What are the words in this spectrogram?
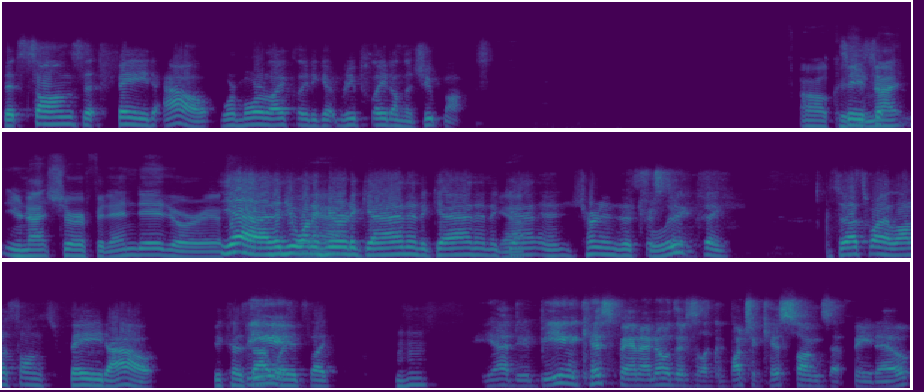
that songs that fade out were more likely to get replayed on the jukebox. Oh because you're so- not you're not sure if it ended or if Yeah, and then you want to hear it again and again and Yeah. again and turn into this Interesting. loop thing. So that's why a lot of songs fade out because that way it's like, mhm, Yeah, dude. Being a Kiss fan, I know there's like a bunch of Kiss songs that fade out.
